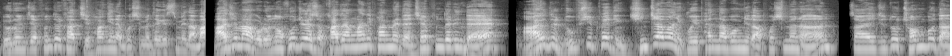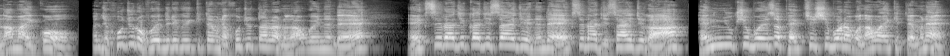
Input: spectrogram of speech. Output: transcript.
이런 제품들 같이 확인해 보시면 되겠습니다. 마- 마지막으로는 호주에서 가장 많이 판매된 제품들인데 아이들 눕시 패딩 진짜 많이 구입했나 봅니다. 보시면은 사이즈도 전부 다 남아 있고 현재 호주로 보여드리고 있기 때문에 호주 달러로 나오고 있는데 엑스라지까지 사이즈 있는데 엑스라지 사이즈가 165에서 175라고 나와 있기 때문에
